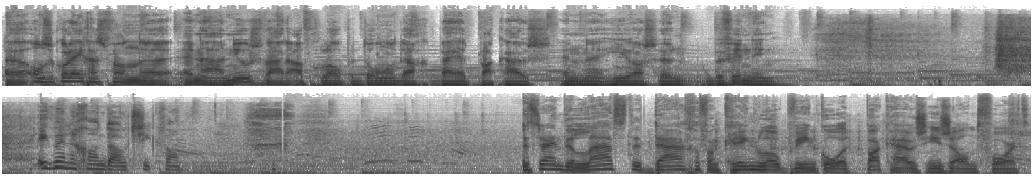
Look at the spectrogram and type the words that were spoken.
Eh, onze collega's van eh NH Nieuws waren afgelopen donderdag bij het pakhuis. En hier was hun bevinding. Ik ben er gewoon doodziek van. Het zijn de laatste dagen van kringloopwinkel Het Pakhuis in Zandvoort.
